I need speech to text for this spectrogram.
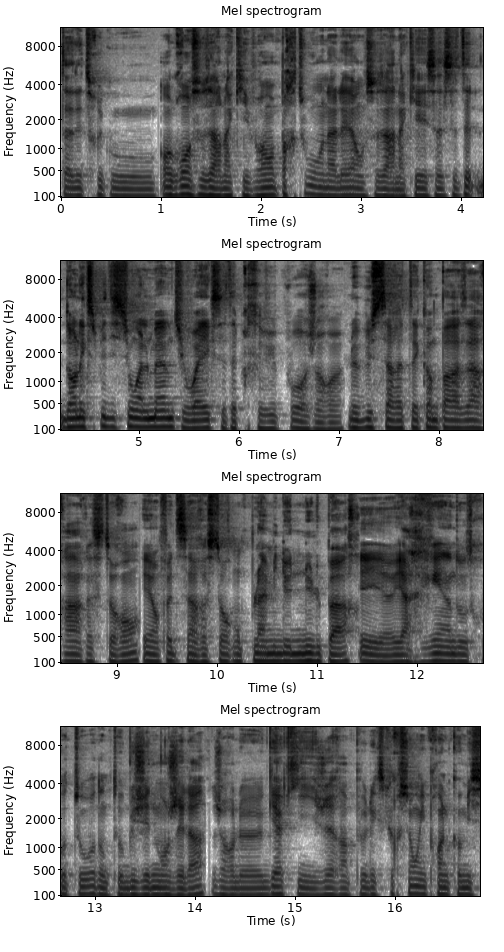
t'as des trucs où, en gros, on se arnaquer. Vraiment partout où on allait, on se. Ça, c'était dans l'expédition elle-même, tu voyais que c'était prévu pour genre euh, le bus s'arrêtait comme par hasard à un restaurant et en fait c'est un restaurant plein milieu de nulle part et il y a rien d'autre autour, donc t'es obligé de manger là. Genre le gars qui gère un peu l'excursion, il prend une commission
